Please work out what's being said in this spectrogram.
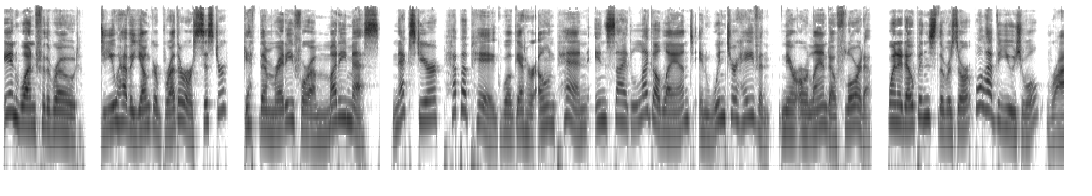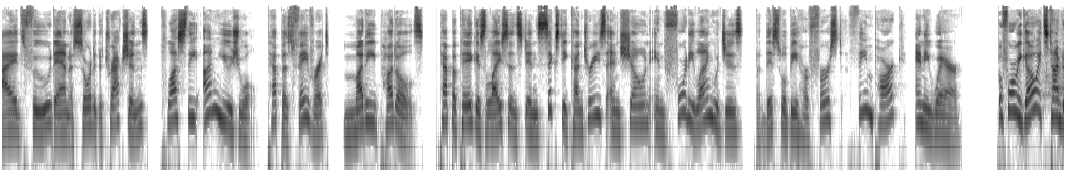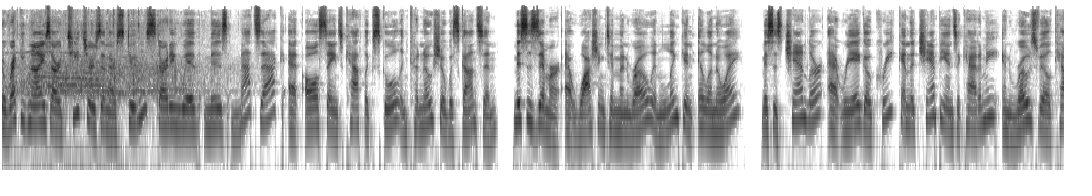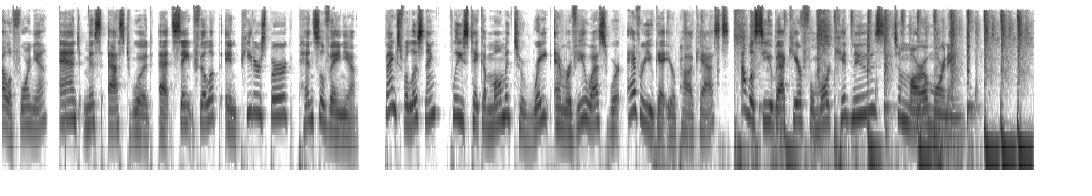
In one for the road. Do you have a younger brother or sister? Get them ready for a muddy mess Next year, Peppa Pig will get her own pen inside Legoland in Winter Haven, near Orlando, Florida. When it opens, the resort will have the usual rides, food, and assorted attractions, plus the unusual, Peppa's favorite, muddy puddles. Peppa Pig is licensed in 60 countries and shown in 40 languages, but this will be her first theme park anywhere. Before we go, it's time to recognize our teachers and their students, starting with Ms. Matzak at All Saints Catholic School in Kenosha, Wisconsin, Mrs. Zimmer at Washington Monroe in Lincoln, Illinois, Mrs. Chandler at Riego Creek and the Champions Academy in Roseville, California, and Miss Astwood at St. Philip in Petersburg, Pennsylvania. Thanks for listening. Please take a moment to rate and review us wherever you get your podcasts, and we'll see you back here for more kid news tomorrow morning.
